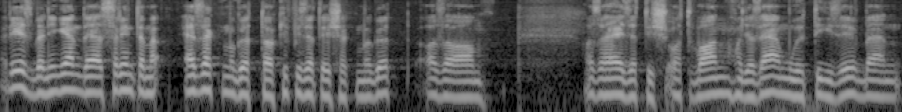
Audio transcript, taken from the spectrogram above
Részben igen, de szerintem ezek mögött, a kifizetések mögött az a, az a helyzet is ott van, hogy az elmúlt tíz évben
